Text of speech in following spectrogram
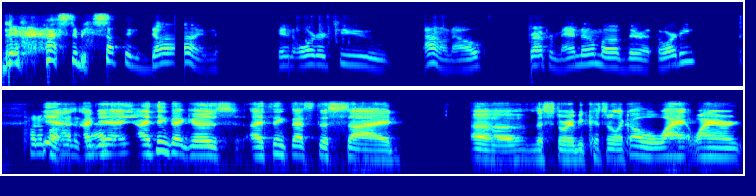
there has to be something done in order to I don't know reprimand them of their authority. Put them yeah, I mean, I think that goes. I think that's the side of the story because they're like, oh, well, why, why aren't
